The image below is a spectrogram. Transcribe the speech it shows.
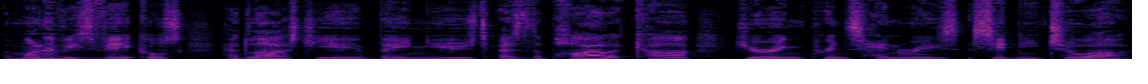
and one of his vehicles had last year been used as the pilot car during Prince Henry's Sydney tour.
